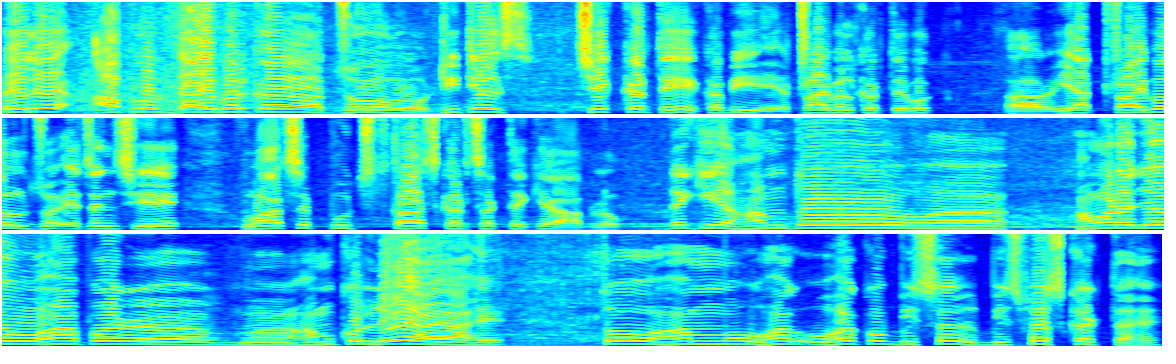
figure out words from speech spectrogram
पहले आप लोग ड्राइवर का जो डिटेल्स चेक करते हैं कभी ट्रैवल करते वक्त या ट्राइबल जो एजेंसी है, वहाँ से पूछताछ कर सकते क्या आप लोग? देखिए, हम तो हमारा जो वहाँ पर हमको ले आया है तो हम वहाँ वहाँ को विश्वास करता है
